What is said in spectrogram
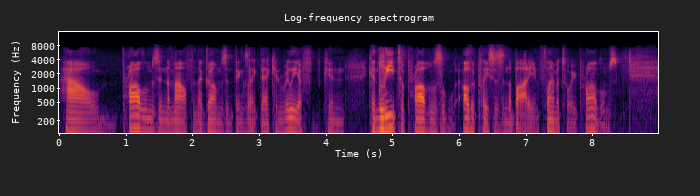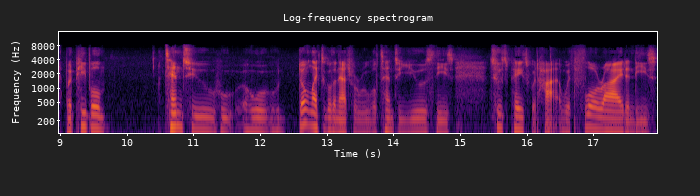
how problems in the mouth and the gums and things like that can really can can lead to problems other places in the body, inflammatory problems. But people tend to who who, who don't like to go the natural route will tend to use these toothpaste with high, with fluoride and these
